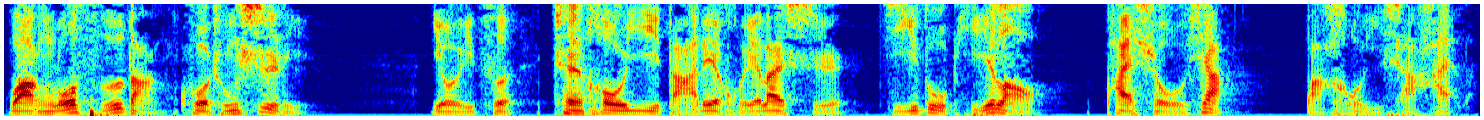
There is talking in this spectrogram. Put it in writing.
网罗死党，扩充势力。有一次，趁后羿打猎回来时极度疲劳，派手下把后羿杀害了。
